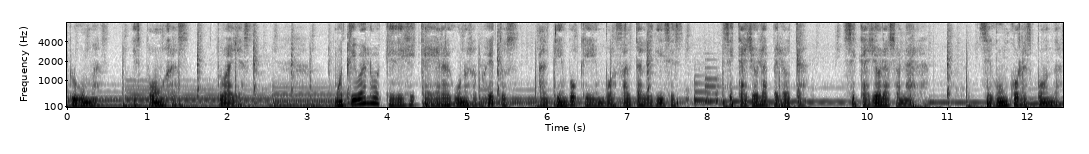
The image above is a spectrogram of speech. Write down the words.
plumas, esponjas, toallas. Motívalo a que deje caer algunos objetos al tiempo que en voz alta le dices, se cayó la pelota, se cayó la sonaja, según corresponda,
